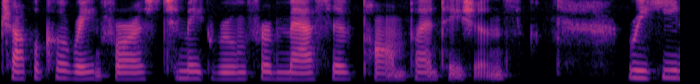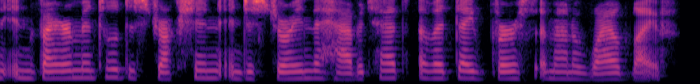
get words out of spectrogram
tropical rainforest to make room for massive palm plantations wreaking environmental destruction and destroying the habitats of a diverse amount of wildlife,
